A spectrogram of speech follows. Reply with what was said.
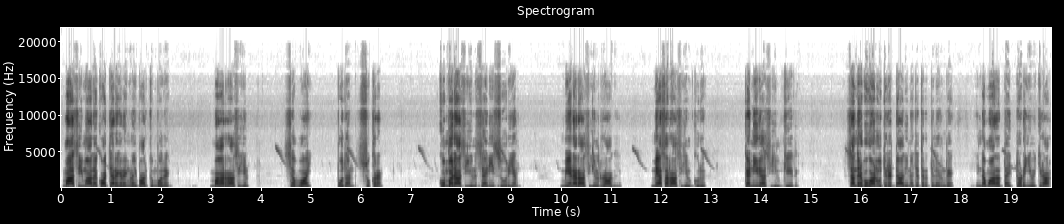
மாசி மாத கோச்சார கிரகங்களை பார்க்கும்போது மகர் ராசியில் செவ்வாய் புதன் சுக்கிரன். கும்பராசியில் சனி சூரியன். மீன ராசியில் ராகு. மேச ராசியில் குரு கன்னிராசியில் கேது. சந்திர பகவான் உத்திரட்டாதி நட்சத்திரத்திலிருந்து இந்த மாதத்தை தொடங்கி வைக்கிறார்.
